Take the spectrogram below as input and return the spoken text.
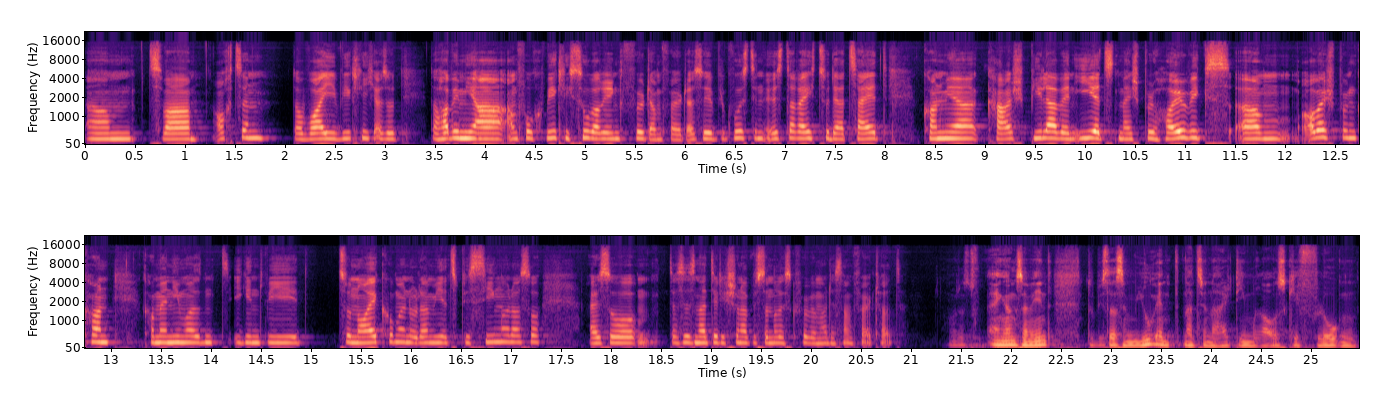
ähm, 2018 da war ich wirklich, also da habe ich mich einfach wirklich souverän gefühlt am Feld. Also ich habe gewusst, in Österreich zu der Zeit kann mir kein Spieler, wenn ich jetzt mein Spiel halbwegs ähm, spielen kann, kann mir niemand irgendwie zu neu kommen oder mir jetzt besiegen oder so. Also das ist natürlich schon ein besonderes Gefühl, wenn man das am Feld hat. Du hast eingangs erwähnt, du bist aus dem Jugendnationalteam rausgeflogen.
